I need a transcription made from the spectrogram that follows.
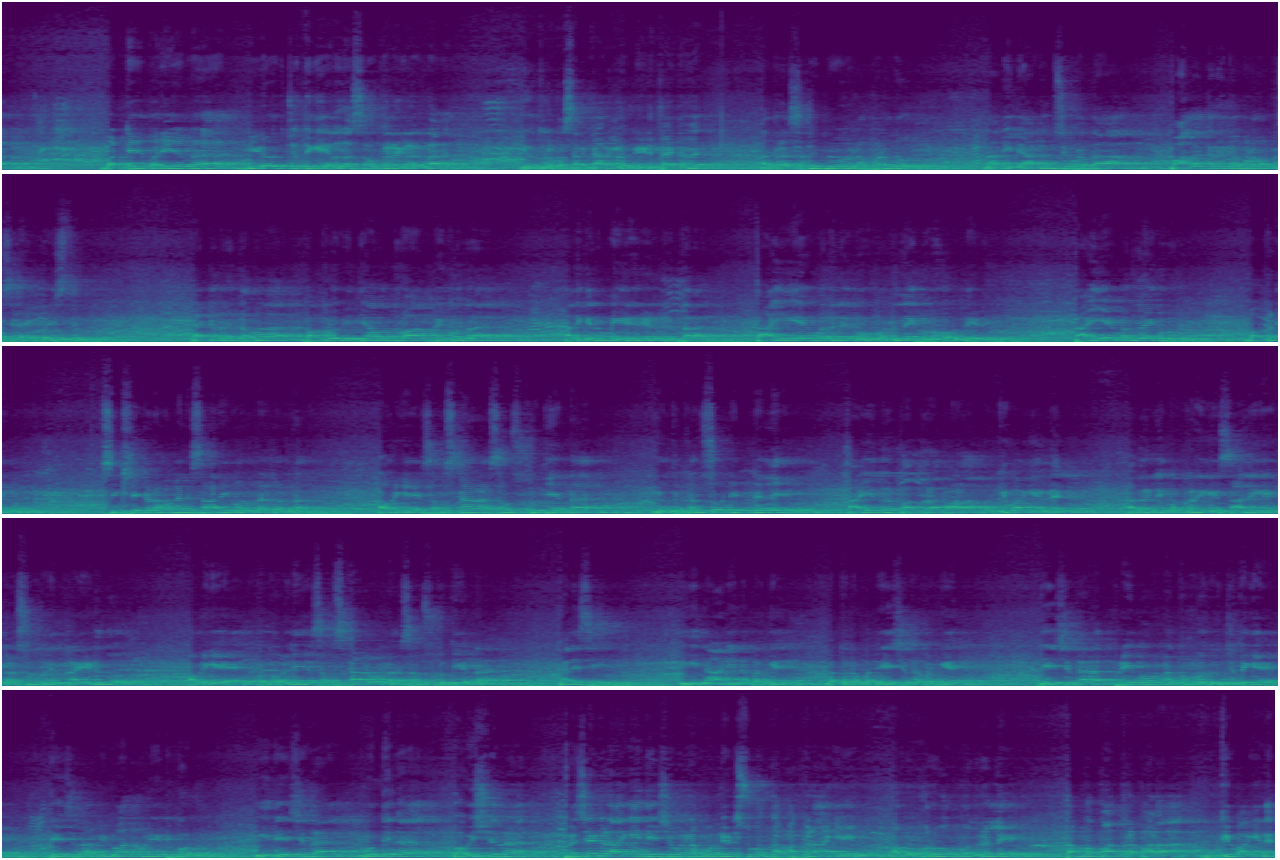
ಬಟ್ಟೆ ಬರಿಯನ್ನು ನೀಡೋದ್ರ ಜೊತೆಗೆ ಎಲ್ಲ ಸೌಕರ್ಯಗಳನ್ನು ಇವತ್ತು ನಮ್ಮ ಸರ್ಕಾರಗಳು ನೀಡ್ತಾ ಇದ್ದಾವೆ. ಅದರ ಸದುಪಯೋಗವನ್ನು ಪಡೆದು ನಾನು ಇಲ್ಲಿ ಆಗಮಿಸಿರುವಂಥ ಪಾಲಕರ ಗಮನವನ್ನು ಸೇರಿ ಬಯಸ್ತೇನೆ. ಯಾಕಂದರೆ ತಮ್ಮ ಮಕ್ಕಳು ವಿದ್ಯಾವಂತರು ಆಗಬೇಕು ಅಂದ್ರೆ ಅದಕ್ಕೆ ನಮ್ಮ ಹಿರಿಯರು ಹೇಳ್ತಿರ್ತಾರೆ, ತಾಯಿಯೇ ಮೊದಲೇ ಗುರು ಮೊದಲನೇ ಗುರು ಅಂತ ಹೇಳಿ. ತಾಯಿಯೇ ಮೊದಲನೇ ಗುರು ಮಕ್ಕಳಿಗೆ. ಶಿಕ್ಷಕರು ಆಮೇಲೆ ಶಾಲೆಗೆ ಹೋದ್ಮೇಲೆ ಬರ್ತಾರೆ. ಅವರಿಗೆ ಸಂಸ್ಕಾರ, ಸಂಸ್ಕೃತಿಯನ್ನು ಇವತ್ತು ಕಲಿಸೋ ನಿಟ್ಟಿನಲ್ಲಿ ತಾಯಿಯರ ಪಾತ್ರ ಬಹಳ ಮುಖ್ಯವಾಗಿದೆ ಅದರಲ್ಲಿ ಮಕ್ಕಳಿಗೆ ಶಾಲೆಗೆ ಕಳಿಸೋದ್ರಿಂದ ಹಿಡಿದು ಅವರಿಗೆ ಒಂದು ಒಳ್ಳೆಯ ಸಂಸ್ಕಾರವನ್ನು, ಸಂಸ್ಕೃತಿಯನ್ನು ಕಲಿಸಿ ಈ ನಾಡಿನ ಬಗ್ಗೆ ಮತ್ತು ನಮ್ಮ ದೇಶದ ಬಗ್ಗೆ, ದೇಶದ ಪ್ರೇಮವನ್ನು ತುಂಬೋದ್ರ ಜೊತೆಗೆ ದೇಶದ ಅಭಿಮಾನವನ್ನು ಇಟ್ಟುಕೊಂಡು, ಈ ದೇಶದ ಮುಂದಿನ ಭವಿಷ್ಯದ ಪ್ರಜೆಗಳಾಗಿ ದೇಶವನ್ನು ಮುನ್ನಡೆಸುವಂಥ ಮಕ್ಕಳಾಗಿ ಅವರು ಹೊರಹೊಮ್ಮುವುದರಲ್ಲಿ ತಮ್ಮ ಪಾತ್ರ ಬಹಳ ಮುಖ್ಯವಾಗಿದೆ.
